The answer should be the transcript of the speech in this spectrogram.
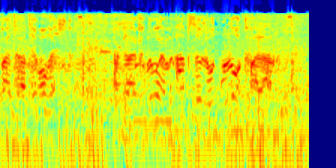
weiterer Terrorist. Greif nur im absoluten Notfall an.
